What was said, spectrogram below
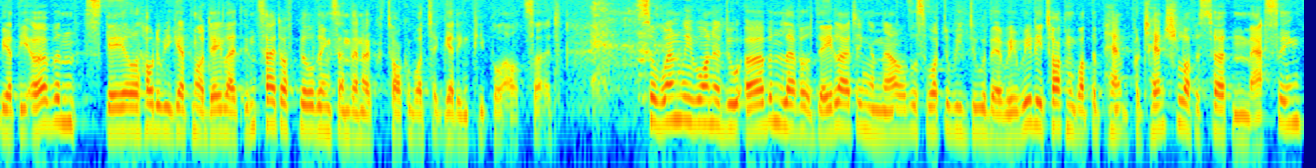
We had the urban scale, how do we get more daylight inside of buildings, and then I talk about getting people outside. So when we want to do urban level daylighting analysis, what do we do there? We're really talking about the potential of a certain massing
